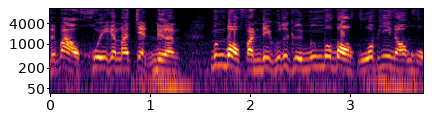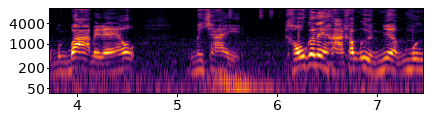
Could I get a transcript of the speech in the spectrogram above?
หรือเปล่า คุยกันมาเจ็ดเดือน มึงบอกฝันดีกูตะคืน มึงมาบอกกูว่าพี่น้องโหมึงบ้าไปแล้ว ไม่ใช่ เขาก็เลยหาคำอื่นเนี่ย มึง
